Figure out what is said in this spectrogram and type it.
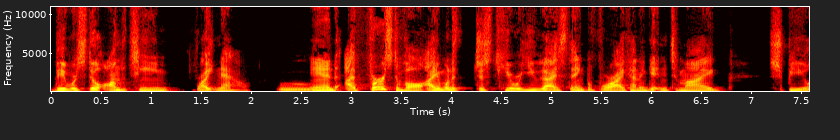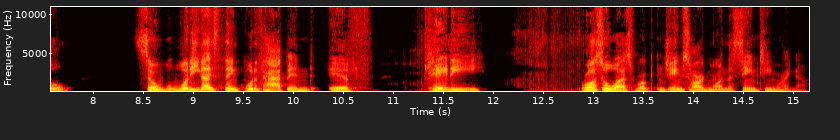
they were still on the team right now? Ooh. And I first of all, I want to just hear what you guys think before I kind of get into my spiel. So, what do you guys think would have happened if KD, Russell Westbrook, and James Harden were on the same team right now?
